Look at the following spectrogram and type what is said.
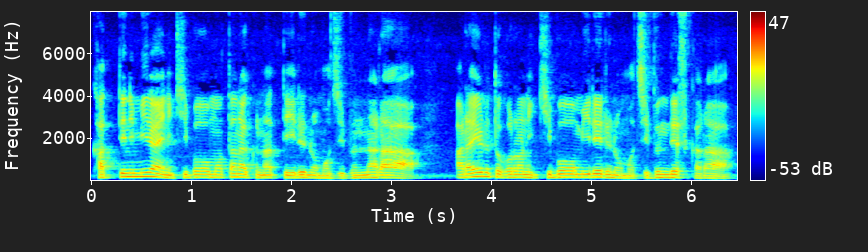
勝手に未来に希望を持たなくなっているのも自分ならあらゆるところに希望を見れるのも自分ですから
